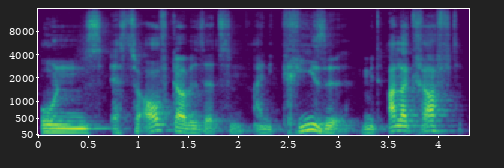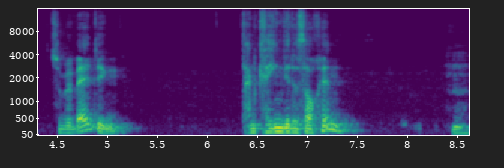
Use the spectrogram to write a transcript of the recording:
uns es zur Aufgabe setzen, eine Krise mit aller Kraft zu bewältigen, dann kriegen wir das auch hin. Hm.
